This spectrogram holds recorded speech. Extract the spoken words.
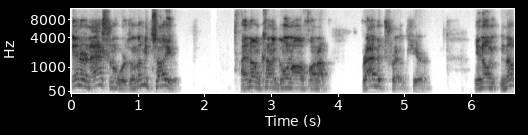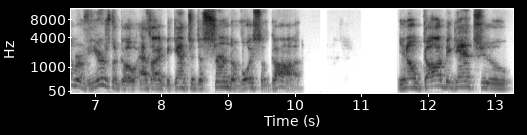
international words. And let me tell you, I know I'm kind of going off on a rabbit trail here. You know, a number of years ago, as I began to discern the voice of God, you know, God began to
